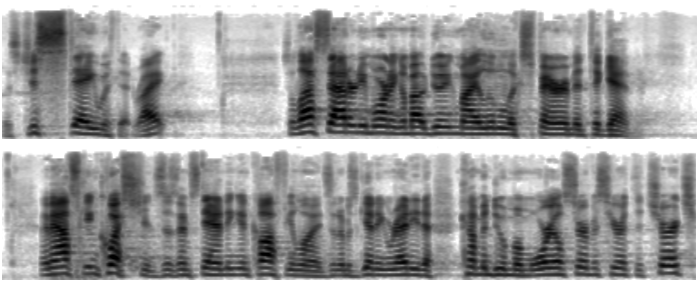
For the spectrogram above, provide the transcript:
Let's just stay with it, right? So last Saturday morning, I'm out doing my little experiment again. I'm asking questions as I'm standing in coffee lines, and I was getting ready to come and do a memorial service here at the church.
